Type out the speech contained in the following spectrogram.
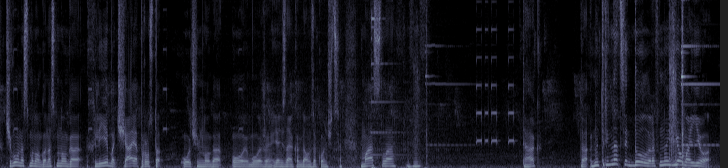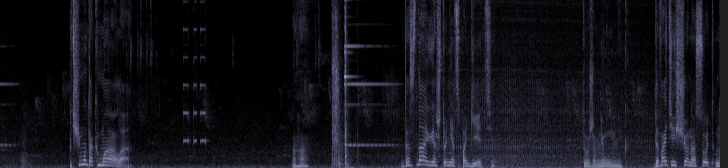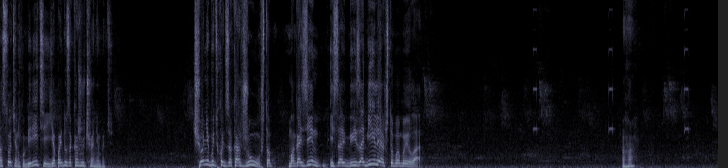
Чего у нас много? У нас много хлеба, чая просто очень много. Ой, боже, я не знаю, когда он закончится. Масло. Угу. Так. Так, ну 13 долларов, ну ё-моё. Почему так мало? Ага. Да знаю я, что нет спагетти. Тоже мне умник. Давайте еще на, сот... на сотенку берите, и я пойду закажу что-нибудь. Что-нибудь хоть закажу, чтоб магазин из изобилия, чтобы было. Ага.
